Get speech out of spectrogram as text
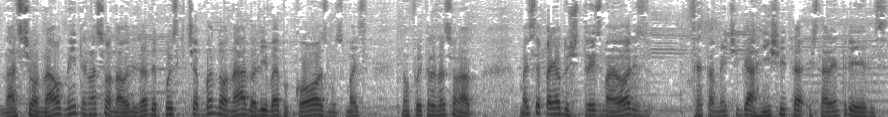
nacional nem internacional. Ele já depois que tinha abandonado ali, vai pro Cosmos, mas não foi transacionado. Mas se você pegar dos três maiores, certamente Garrincha esta- estará entre eles.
